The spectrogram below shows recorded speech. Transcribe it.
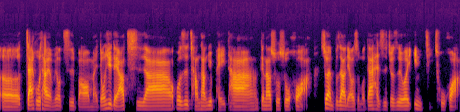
呃在乎他有没有吃饱，买东西得要吃啊，或是常常去陪他，跟他说说话。虽然不知道聊什么，但还是就是会硬挤出话。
